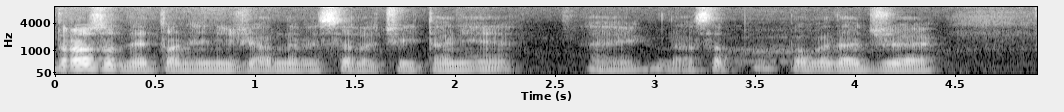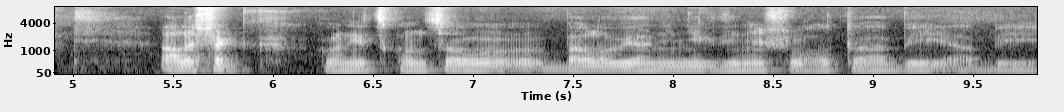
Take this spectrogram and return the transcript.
rozhodne to není žiadne veselé čítanie. Hej. Dá sa povedať, že ale však konec koncov Balovi ani nikdy nešlo o to, aby, aby,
